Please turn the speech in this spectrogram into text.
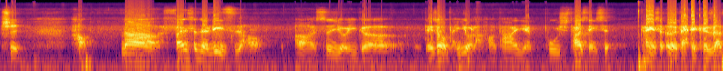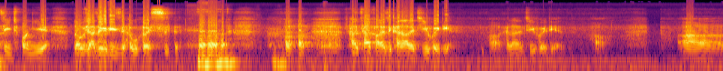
是好。那翻身的例子哈啊是有一个，等于说我朋友了哈，他也不是，他等于是。他也是二代，可是他自己创业。那我想这个例子合不合适？他他反而是看到了机会点，好，看到了机会点，好啊，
